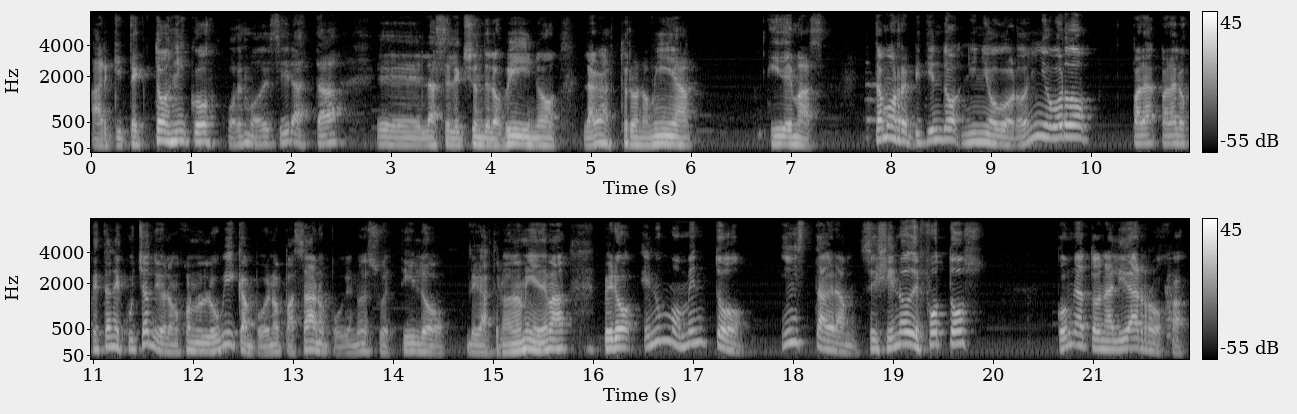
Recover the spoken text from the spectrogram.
arquitectónico, podemos decir, hasta eh, la selección de los vinos, la gastronomía y demás. Estamos repitiendo Niño Gordo. Niño Gordo para, para, los que están escuchando y a lo mejor no lo ubican porque no pasaron, porque no es su estilo de gastronomía y demás, pero en un momento Instagram se llenó de fotos con una tonalidad roja.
